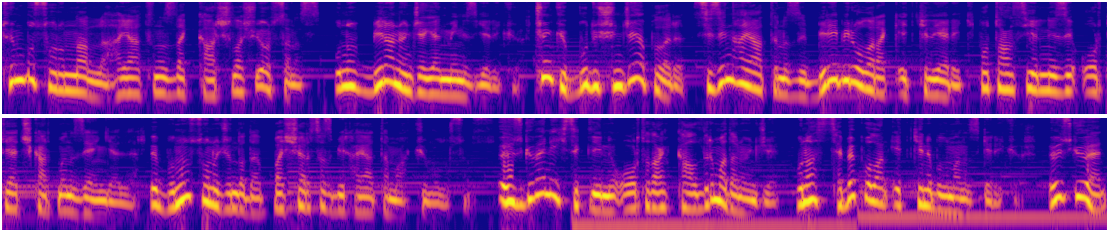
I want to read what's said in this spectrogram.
tüm bu sorunlarla hayatınızda karşılaşıyorsanız bunu bir an önce yenmeniz gerekiyor. Çünkü bu düşünce yapıları sizin hayatınızı birebir olarak etkileyerek potansiyelinizi ortaya çıkartmanızı engeller ve bunun sonucunda da başarısız bir hayata mahkum olursunuz. Özgüven eksikliğini ortadan kaldırmadan önce buna sebep olan etkeni bulmanız gerekiyor. Özgüven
